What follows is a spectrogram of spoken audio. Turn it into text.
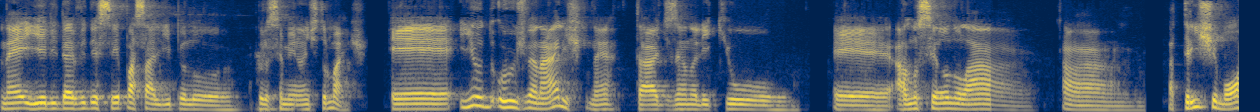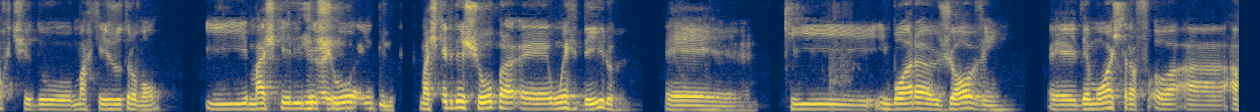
né, e ele deve descer, passar ali pelo, pelo semeante e tudo mais. É, e o- os Venales, né, tá dizendo ali que o, é, anunciando lá a, a triste morte do Marquês do Trovão, e, mas que ele E aí? deixou ainda mas que ele deixou para um herdeiro é, que, embora jovem, é, demonstra, a, a,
